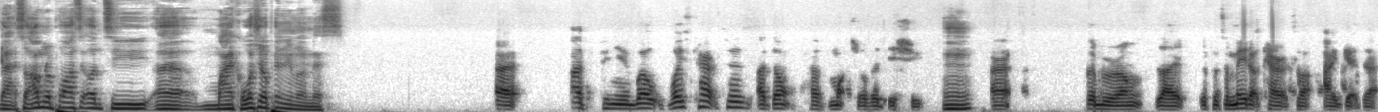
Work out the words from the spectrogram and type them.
Right, so I'm gonna pass it on to uh Michael. What's your opinion on this? my opinion, well, voice characters, I don't have much of an issue. Mm, Don't get me wrong, like, if it's a made up character, I get that.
